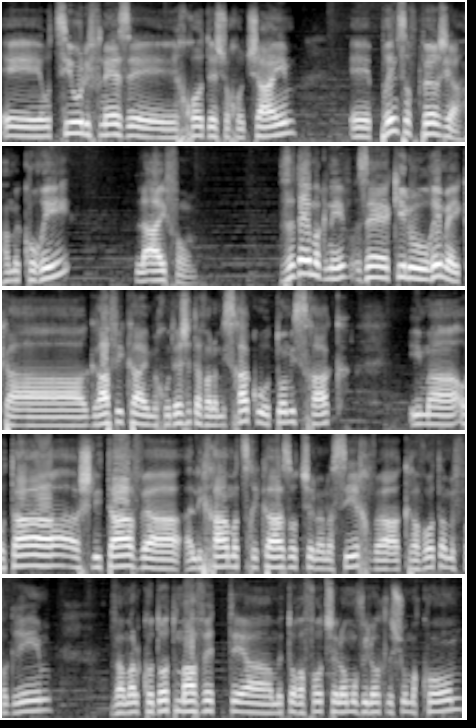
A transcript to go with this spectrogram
אה, הוציאו לפני איזה חודש או חודשיים, Prince of Persia המקורי לאייפון. זה די מגניב, זה כאילו רימייק, הגרפיקה היא מחודשת, אבל המשחק הוא אותו משחק. עם אותה השליטה וההליכה המצחיקה הזאת של הנסיך והקרבות המפגרים והמלכודות מוות אה, המטורפות שלא מובילות לשום מקום.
